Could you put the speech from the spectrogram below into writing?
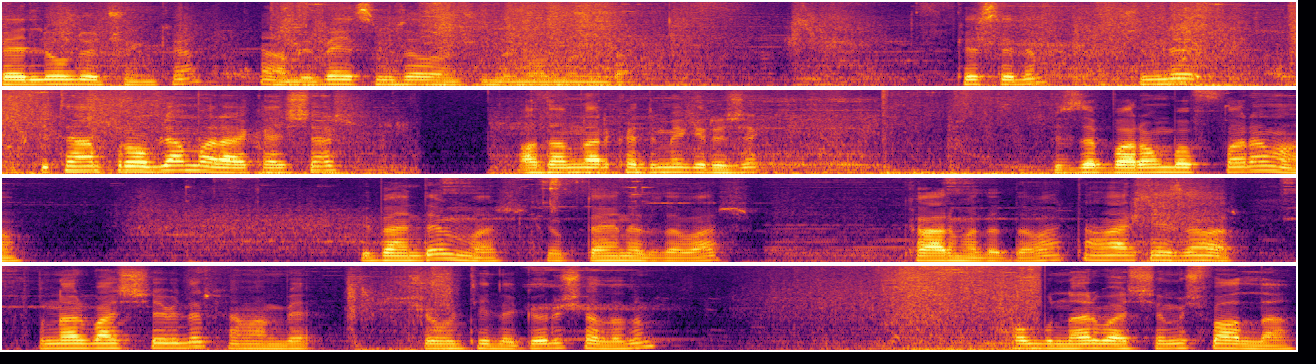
Belli oluyor çünkü. Yani bir base'imize alalım şunların ormanında. Keselim. Şimdi bir tane problem var arkadaşlar. Adamlar kadime girecek. Bizde baron buff var ama bir bende mi var? Yok Diana'da da var. Karma'da da var. Tamam herkeste var. Bunlar başlayabilir. Hemen bir şu ultiyle görüş alalım. O bunlar başlamış valla.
